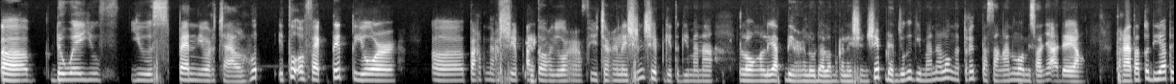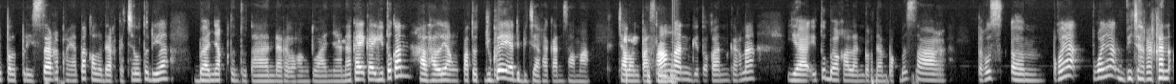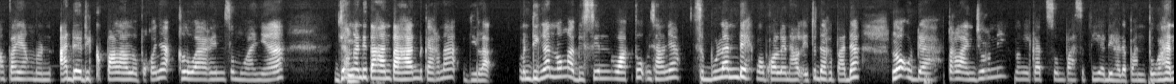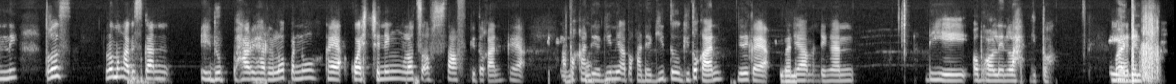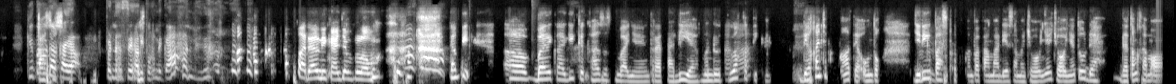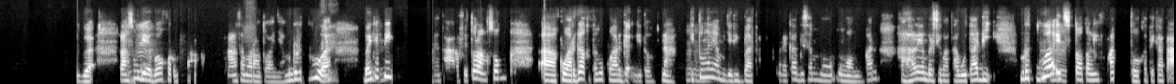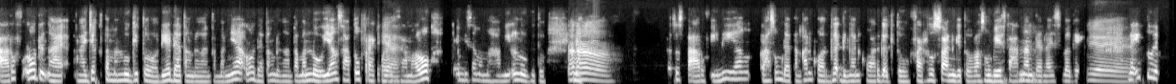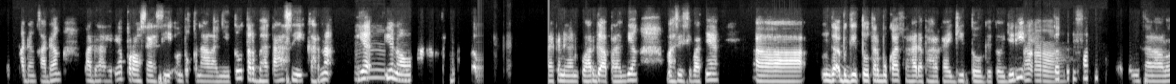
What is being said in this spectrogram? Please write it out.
uh, the way you you spend your childhood itu affected your uh, partnership atau your future relationship gitu. Gimana lo ngelihat diri lo dalam relationship dan juga gimana lo ngetrit pasangan lo. Misalnya ada yang ternyata tuh dia people pleaser ternyata kalau dari kecil tuh dia banyak tuntutan dari orang tuanya. Nah kayak kayak gitu kan hal-hal yang patut juga ya dibicarakan sama calon pasangan gitu kan. Karena ya itu bakalan berdampak besar terus um, pokoknya pokoknya bicarakan apa yang ada di kepala lo. Pokoknya keluarin semuanya. Jangan hmm. ditahan-tahan karena gila. Mendingan lo ngabisin waktu misalnya sebulan deh ngobrolin hal itu daripada lo udah terlanjur nih mengikat sumpah setia di hadapan Tuhan nih. Terus lo menghabiskan hidup hari-hari lo penuh kayak questioning lots of stuff gitu kan. Kayak apakah dia gini? Apakah dia gitu? Gitu kan. Jadi kayak ya mendingan diobrolin lah gitu. Iya dan kita kasus... udah kayak penasehat pernikahan. Padahal nikah aja belum. Tapi uh, balik lagi ke kasus mbaknya yang thread tadi ya, menurut gua uh -huh. ketika dia kan cepet banget ya untuk jadi pas pertemuan pertama dia sama cowoknya, cowoknya tuh udah datang sama orang juga langsung hmm. dia bawa ke rumah sama orang tuanya. Menurut gua banyak nih yang taaruf itu langsung uh, keluarga ketemu keluarga gitu. Nah, itulah yang menjadi batas mereka bisa mengomongkan hal-hal yang bersifat tabu tadi. Menurut gue mm -hmm. it's totally fine tuh ketika taaruf lo ng ngajak temen lu gitu loh. Dia datang dengan temennya, lo datang dengan temen lo yang satu frekuensi yeah. sama lo yang bisa memahami lo gitu. Nah, uh -huh. kasus taaruf ini yang langsung mendatangkan keluarga dengan keluarga gitu, versusan gitu, langsung besanan hmm. dan lain sebagainya. Yeah, yeah, yeah. Nah, itu yang kadang-kadang pada akhirnya prosesi untuk kenalannya itu terbatasi karena hmm. ya you know mereka dengan keluarga apalagi yang masih sifatnya uh, nggak begitu terbuka terhadap hal kayak gitu gitu jadi uh -uh. misalnya lo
